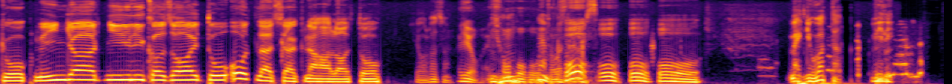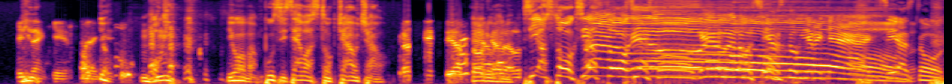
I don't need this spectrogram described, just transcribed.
jók, mindjárt nyílik az ajtó, ott leszek nálatok. Jól hozom. Jó, egy ho Nem ho hozom. ho ho ho Megnyugodtak? Vili? Mindenki. Jó. Jól van. Puszi, szevasztok. Ciao, ciao. Sziasztok. Sziasztok, sziasztok! Sziasztok! Hello! Sziasztok, gyerekek! Sziasztok!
